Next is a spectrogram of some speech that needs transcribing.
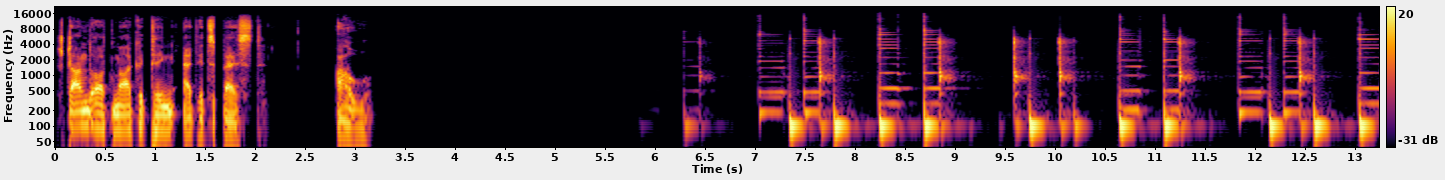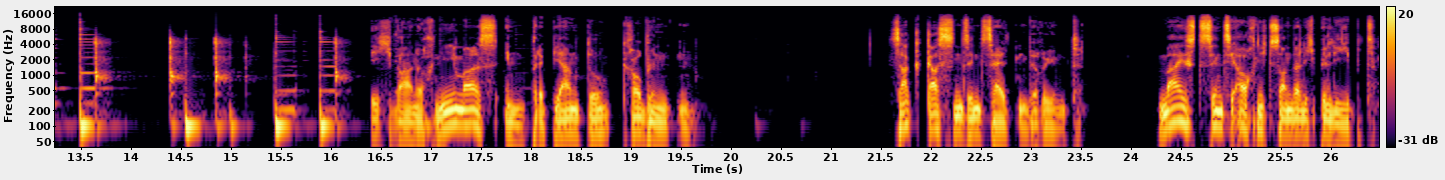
Standortmarketing at its best. Au. Ich war noch niemals in Prepianto, Graubünden. Sackgassen sind selten berühmt. Meist sind sie auch nicht sonderlich beliebt.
